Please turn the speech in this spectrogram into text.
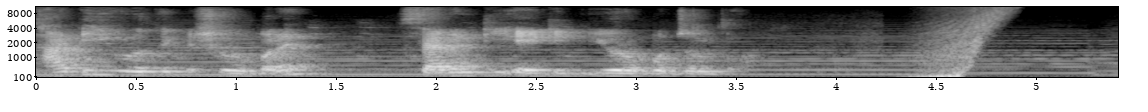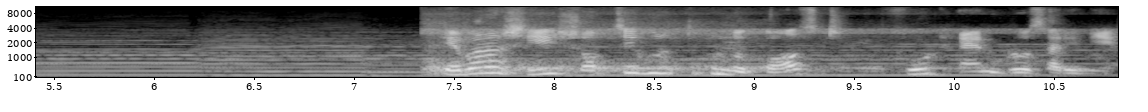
থার্টি ইউরো থেকে শুরু করে সেভেন্টি এইটি ইউরো পর্যন্ত এবার আসি সবচেয়ে গুরুত্বপূর্ণ কস্ট ফুড অ্যান্ড গ্রোসারি নিয়ে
